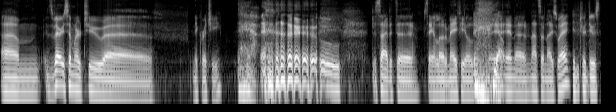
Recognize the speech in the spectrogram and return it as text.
Um, it's very similar to uh, Nick Ritchie, Yeah. who decided to say hello to Mayfield Yeah. in a not so nice way. Introduced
